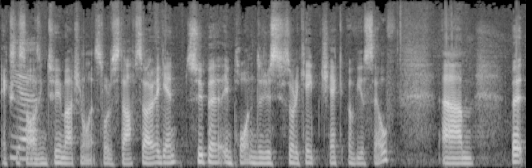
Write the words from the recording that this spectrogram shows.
exercising too much, and all that sort of stuff. So, again, super important to just sort of keep check of yourself. Um, but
